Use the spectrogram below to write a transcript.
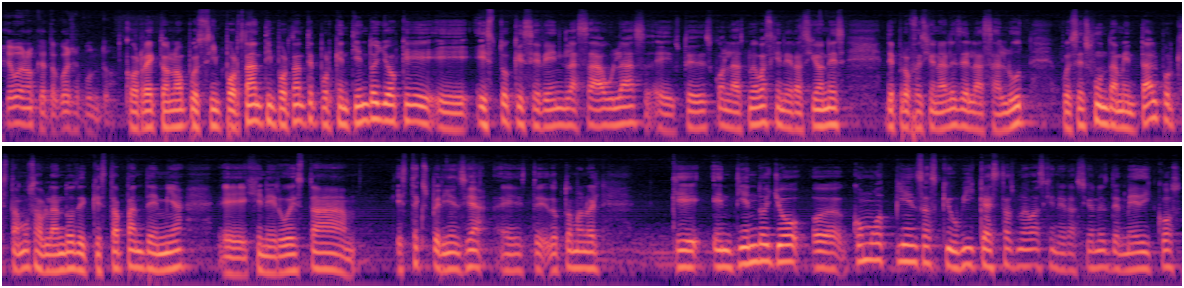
qué bueno que tocó ese punto. Correcto, no, pues importante, importante, porque entiendo yo que eh, esto que se ve en las aulas, eh, ustedes con las nuevas generaciones de profesionales de la salud, pues es fundamental porque estamos hablando de que esta pandemia eh, generó esta, esta experiencia, este, doctor Manuel, que entiendo yo, ¿cómo piensas que ubica estas nuevas generaciones de médicos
